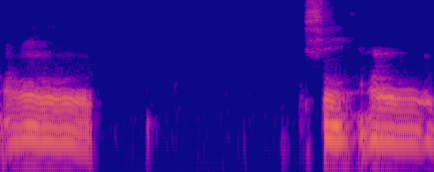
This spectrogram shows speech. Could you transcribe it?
É, enfim, é,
